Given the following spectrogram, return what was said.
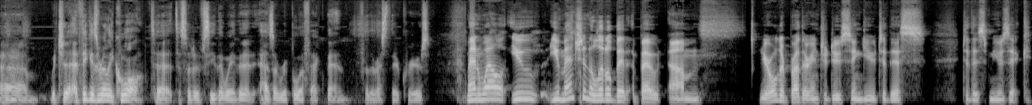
Mhm. um, which I think is really cool to to sort of see the way that it has a ripple effect then for the rest of their careers. Manuel, you you mentioned a little bit about um, your older brother introducing you to this to this music.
